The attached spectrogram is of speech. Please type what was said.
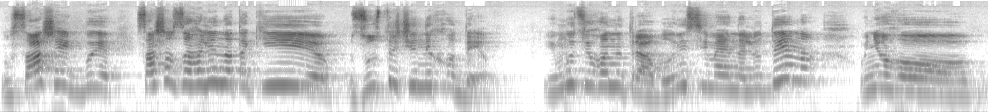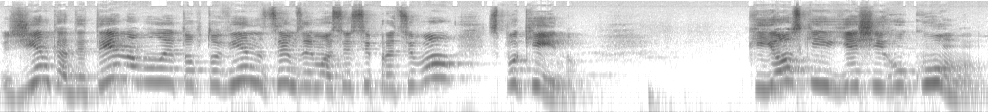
Ну, Саша, якби Саша взагалі на такі зустрічі не ходив. Йому цього не треба було. Він сімейна людина, у нього жінка, дитина були, тобто він цим займався, всі працював спокійно. Кийовський є ще його кумом.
